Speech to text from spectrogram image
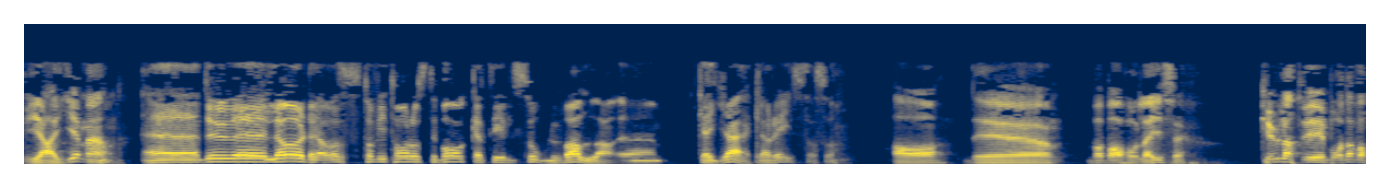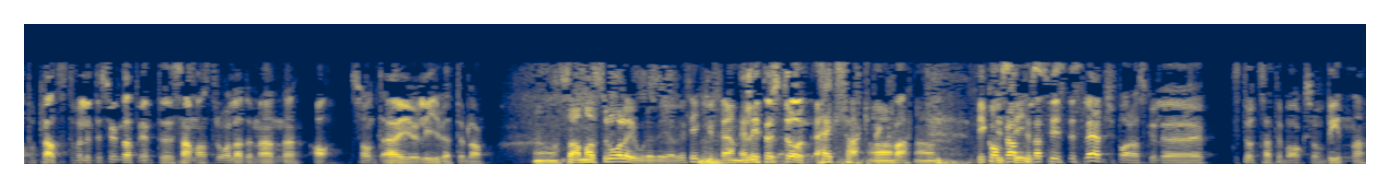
Jajamän. Eh, du, eh, lördag, vi tar oss tillbaka till Solvalla. Eh, vilka jäkla race alltså. Ja, det var bara att hålla i sig. Kul att vi båda var på plats. Det var lite synd att vi inte sammanstrålade men ja, sånt är ju livet ibland. Ja, sammanstråla gjorde vi. Vi fick ju fem En minuter. liten stund, exakt, en Ja, kvart. ja. Vi kom fram Precis. till att Sister Sledge bara skulle studsa tillbaks och vinna.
